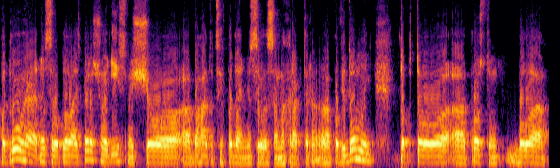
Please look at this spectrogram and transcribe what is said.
По-друге, ну це випливає з першого дійсно, що багато цих подань носили саме характер повідомлень, тобто просто була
